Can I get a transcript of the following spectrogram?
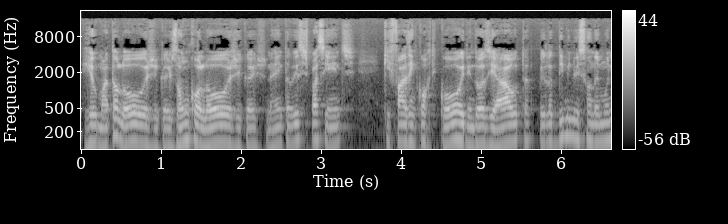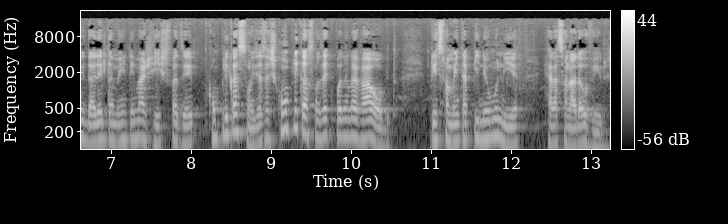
reumatológicas, oncológicas, né, então esses pacientes que fazem corticoide em dose alta, pela diminuição da imunidade, ele também tem mais risco de fazer complicações. E essas complicações é que podem levar a óbito, principalmente a pneumonia relacionada ao vírus.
